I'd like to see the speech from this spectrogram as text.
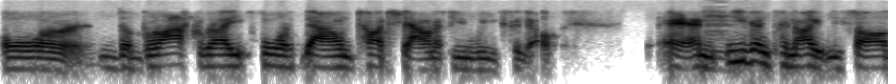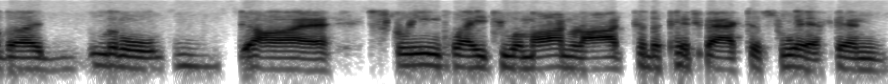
or the Brock Wright fourth down touchdown a few weeks ago. And hmm. even tonight, we saw the little uh, screenplay to Amon-Ra to the pitch back to Swift, and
